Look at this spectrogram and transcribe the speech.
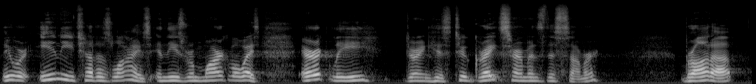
They were in each other's lives in these remarkable ways. Eric Lee, during his two great sermons this summer, brought up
